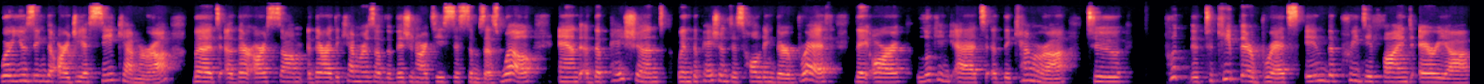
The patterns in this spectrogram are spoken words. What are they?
we're using the rgsc camera but uh, there are some there are the cameras of the vision rt systems as well. And the patient when the patient is holding their breath they are looking at the camera to put to keep their breaths in the predefined area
